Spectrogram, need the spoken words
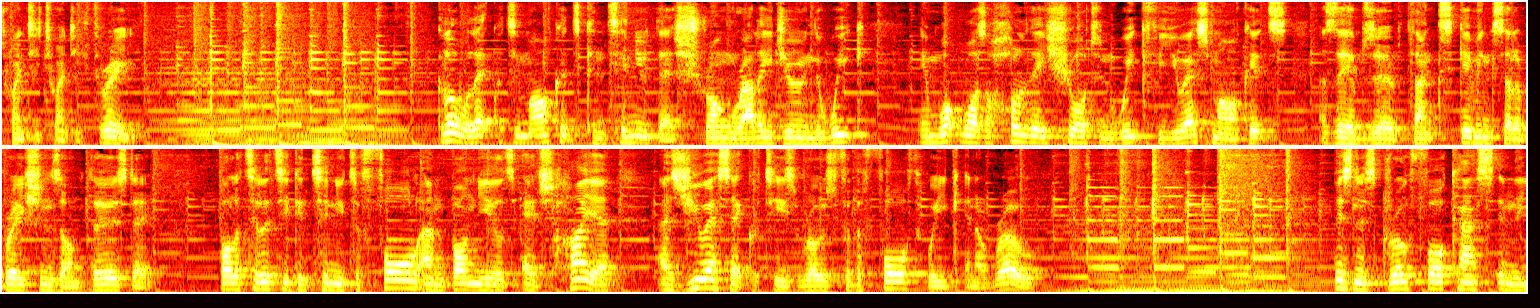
2023. Global equity markets continued their strong rally during the week in what was a holiday shortened week for US markets as they observed Thanksgiving celebrations on Thursday. Volatility continued to fall and bond yields edged higher as US equities rose for the fourth week in a row. Business growth forecasts in the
